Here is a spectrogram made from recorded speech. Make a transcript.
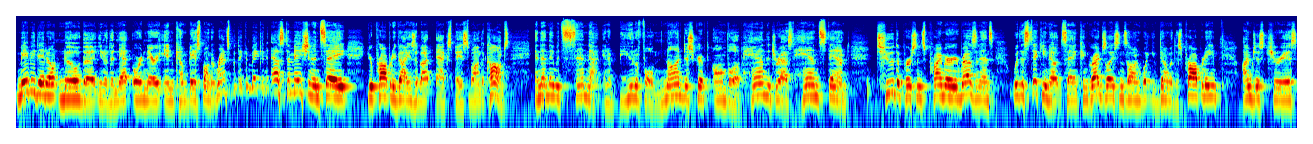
Maybe they don't know the, you know, the net ordinary income based upon the rents, but they can make an estimation and say your property value is about X based upon the comps. And then they would send that in a beautiful, nondescript envelope, hand addressed, hand stamped to the person's primary residence with a sticky note saying, Congratulations on what you've done with this property. I'm just curious.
